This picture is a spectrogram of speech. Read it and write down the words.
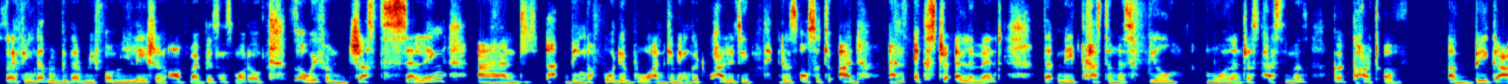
So I think that would be the reformulation of my business model. So away from just selling and being affordable and giving good quality, it was also to add an extra element that made customers feel more than just customers, but part of a bigger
